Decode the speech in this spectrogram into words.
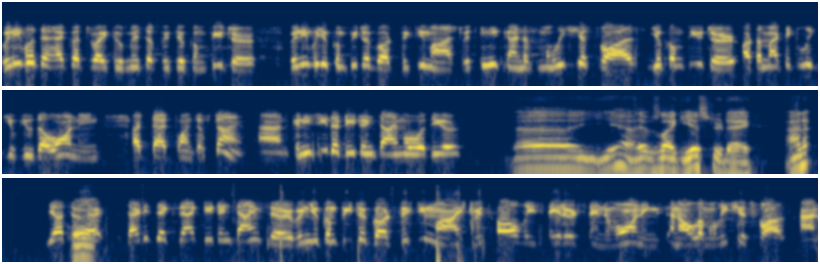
Whenever the hacker try to mess up with your computer, whenever your computer got victimized with any kind of malicious files, your computer automatically give you the warning at that point of time. And can you see the date and time over there? Uh, yeah, it was like yesterday. I know, Yes, sir. Well- that, that is the exact date and time, sir, when your computer got victimized with all these errors and warnings and all the malicious files. And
